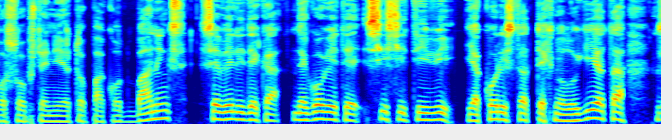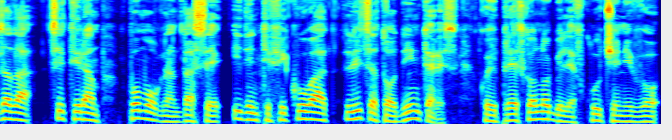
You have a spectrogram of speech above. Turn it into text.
Во сообштението пак од Банингс се вели дека неговите CCTV ја користат технологијата за да, цитирам, помогнат да се идентификуваат лицата од интерес кои претходно биле вклучени во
